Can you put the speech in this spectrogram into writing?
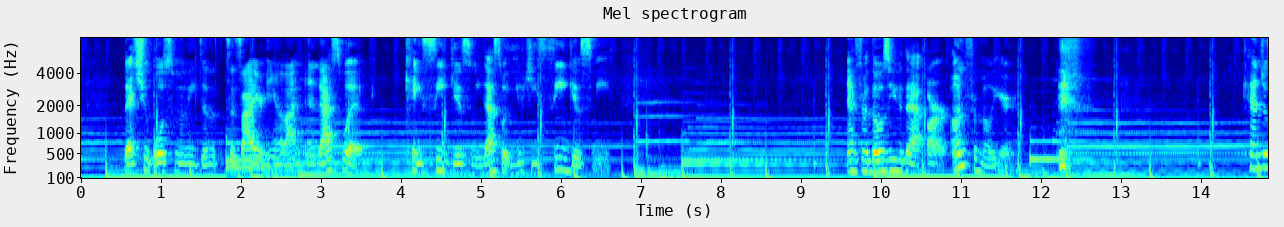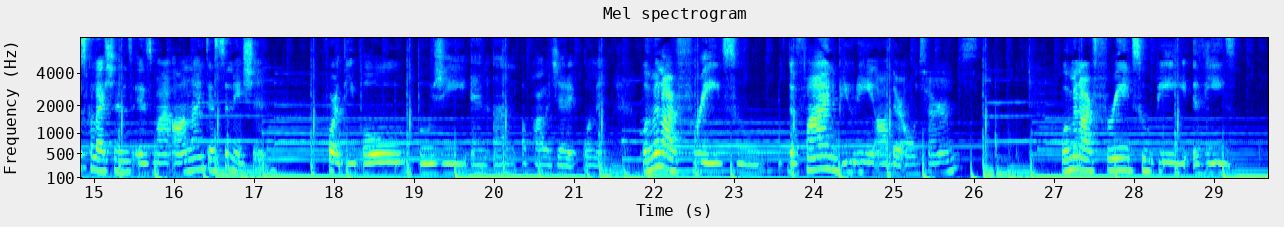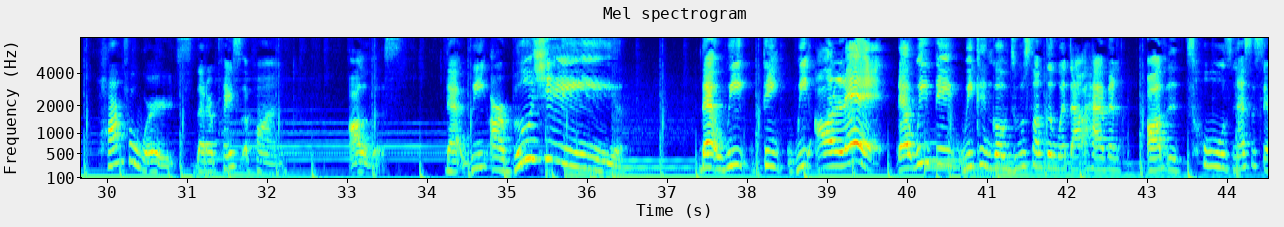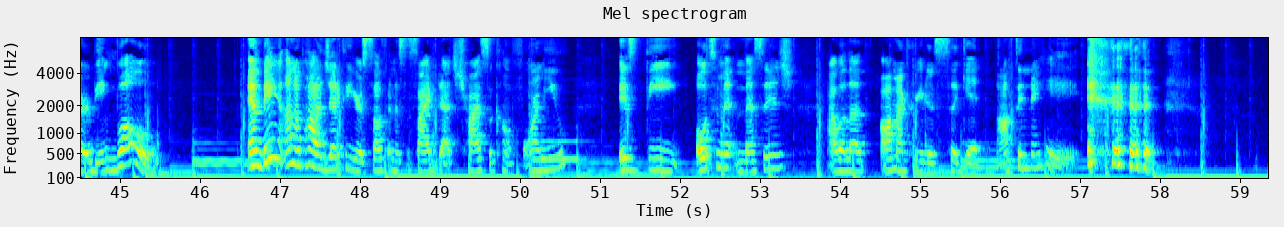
that you ultimately de- desire in your life. And that's what KC gives me. That's what UGC gives me. And for those of you that are unfamiliar, Kendra's Collections is my online destination for the bold, bougie, and unapologetic women. Women are free to define beauty on their own terms. Women are free to be these harmful words that are placed upon all of us. That we are bougie. That we think we are lit. That we think we can go do something without having all the tools necessary, being bold. And being unapologetically yourself in a society that tries to conform you is the ultimate message I would love all my creators to get knocked in the head.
